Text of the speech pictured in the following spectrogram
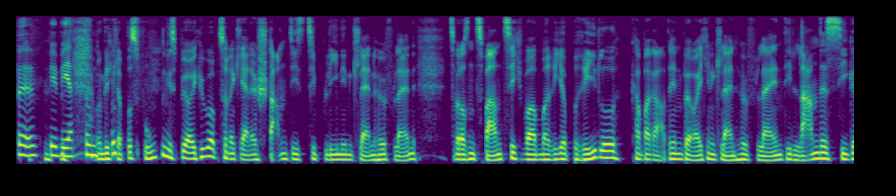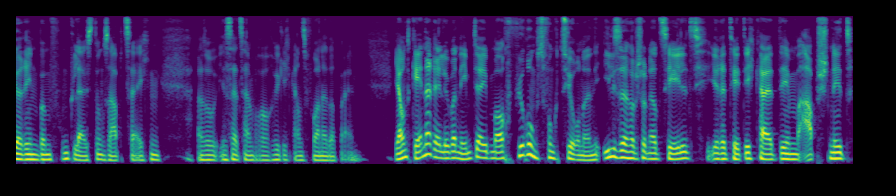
Be Bewertung. Und ich glaube, das Funken ist bei euch überhaupt so eine kleine Stammdisziplin in Kleinhöflein. 2020 war Maria Briedl, Kameradin bei euch in Kleinhöflein, die Landessiegerin beim Funkleistungsabzeichen. Also ihr seid einfach auch wirklich ganz vorne dabei. Ja, und generell übernehmt ihr eben auch Führungsfunktionen. Ilse hat schon erzählt, ihre Tätigkeit im Abschnitt.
